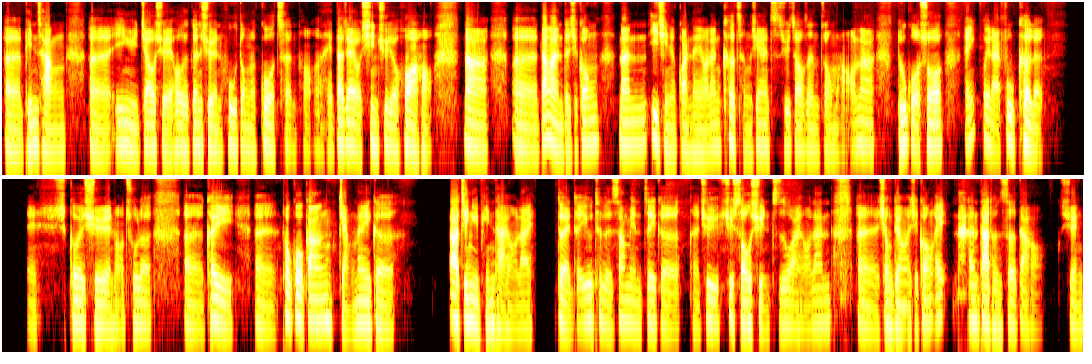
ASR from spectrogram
呃平常呃英语教学或者跟学员互动的过程哈，大家有兴趣的话哈，那呃当然的是讲，那疫情的关系哦，那课程现在持续招生中嘛，好，那如果说哎未来复课了，哎各位学员哦，除了呃可以呃透过刚刚讲那个大鲸鱼平台哦来。对的，YouTube 上面这个呃去去搜寻之外，吼，咱呃兄弟也是讲，诶，咱大屯社大吼，选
